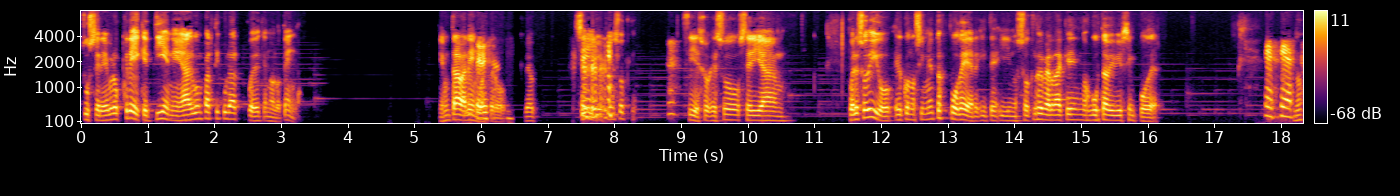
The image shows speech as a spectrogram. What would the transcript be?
tu cerebro cree que tiene algo en particular, puede que no lo tenga. Es un trabalengua, pero creo sí, yo pienso que sí, eso, eso sería. Por eso digo, el conocimiento es poder y, te- y nosotros de verdad que nos gusta vivir sin poder, Es cierto. ¿no?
